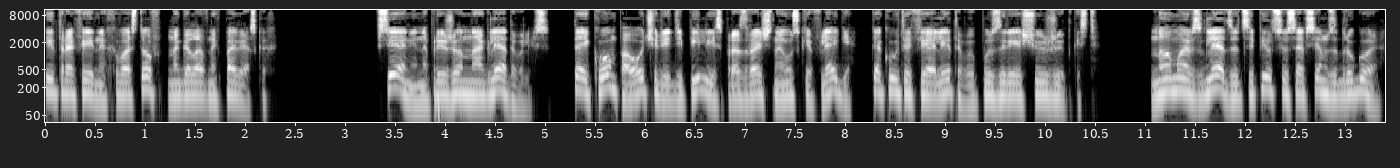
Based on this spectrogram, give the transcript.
и трофейных хвостов на головных повязках. Все они напряженно оглядывались, Тайком по очереди пили из прозрачной узкой фляги какую-то фиолетовую пузырящую жидкость. Но мой взгляд зацепился совсем за другое.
